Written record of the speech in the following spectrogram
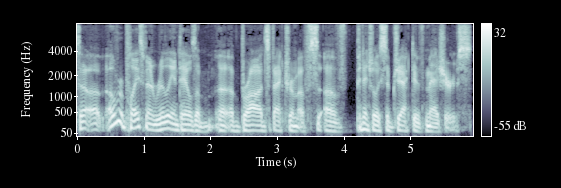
So, uh, overplacement really entails a, a broad spectrum of, of potentially subjective measures.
